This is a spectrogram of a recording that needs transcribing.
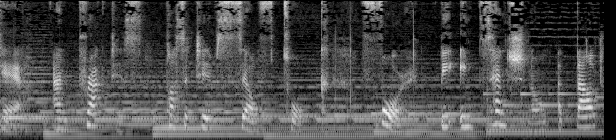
care and practice positive self talk. 4. Be intentional about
